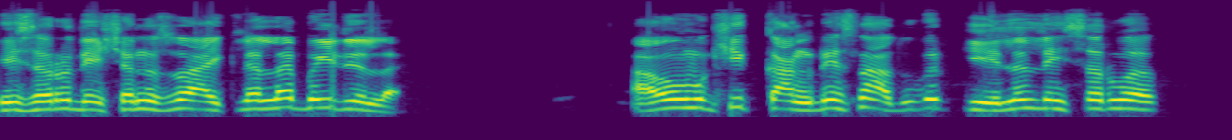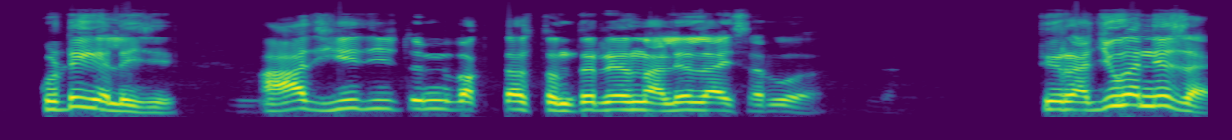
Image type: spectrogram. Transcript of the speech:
हे सर्व देशानं सुद्धा ऐकलेलं आहे बघितलेलं आहे. अहो मग ही काँग्रेसनं अगोदर केलेलं हे सर्व कुठे गेले हे आज ही जी तुम्ही बघता तंत्रज्ञान आलेलं आहे सर्व ती राजीव गांधीच आहे.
